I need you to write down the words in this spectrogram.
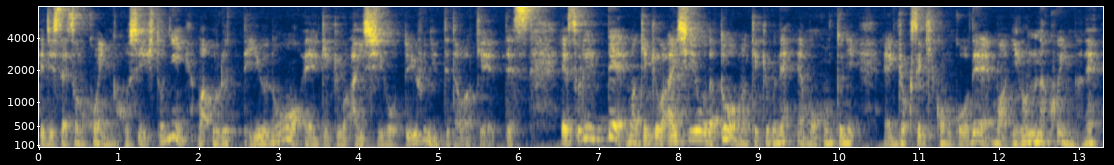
え実際そのコインが欲しい人に、まあ売るっていうのを、え結局 ICO というふうに言ってたわけです。えそれで、まあ、結局 ICO だと、まあ、結局ね、もう本当に、え玉石混交で、まあ、いろんなコインがね、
